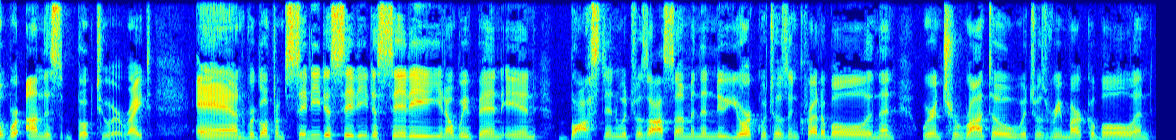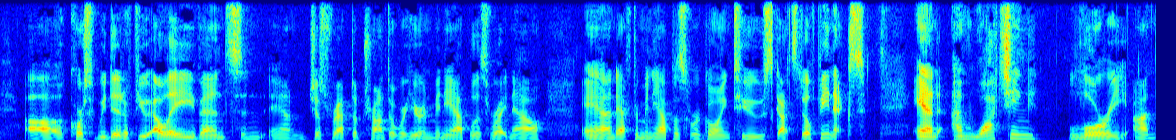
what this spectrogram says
we're on this book tour, right? And we're going from city to city to city. You know, we've been in Boston, which was awesome, and then New York, which was incredible, and then we're in Toronto, which was remarkable, and uh, of course, we did a few LA events and, and just wrapped up Toronto. We're here in Minneapolis right now. And after Minneapolis, we're going to Scottsdale, Phoenix. And I'm watching Lori on,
